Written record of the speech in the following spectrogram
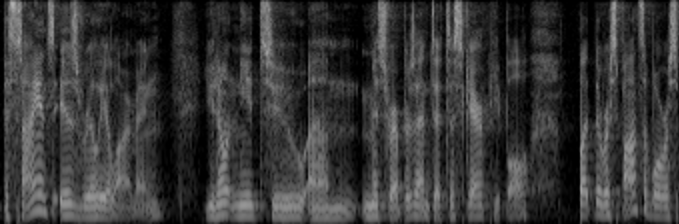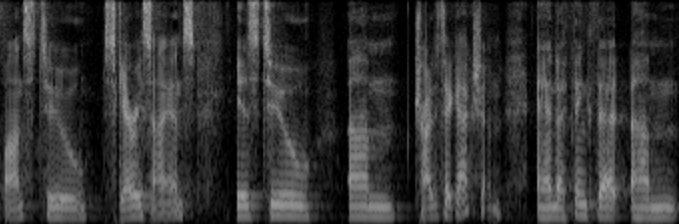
the science is really alarming. You don't need to um, misrepresent it to scare people. But the responsible response to scary science is to um, try to take action. And I think that, um,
